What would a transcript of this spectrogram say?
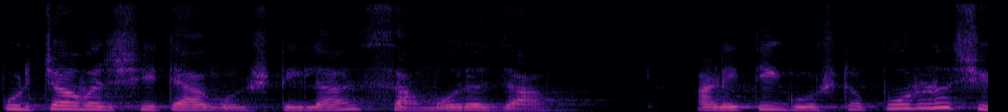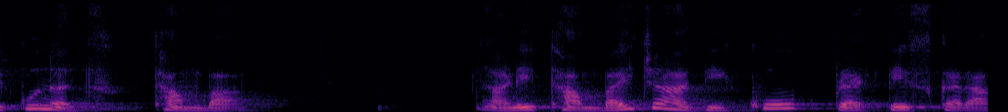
पुढच्या वर्षी त्या गोष्टीला सामोरं जा आणि ती गोष्ट पूर्ण शिकूनच थांबा. आणि थांबायच्या आधी खूप प्रॅक्टिस करा.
